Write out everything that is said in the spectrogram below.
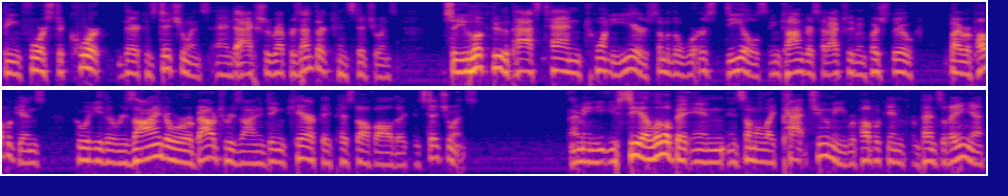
being forced to court their constituents and to actually represent their constituents. So you look through the past 10, 20 years, some of the worst deals in Congress have actually been pushed through by Republicans who had either resigned or were about to resign and didn't care if they pissed off all their constituents. I mean, you, you see a little bit in, in someone like Pat Toomey, Republican from Pennsylvania.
